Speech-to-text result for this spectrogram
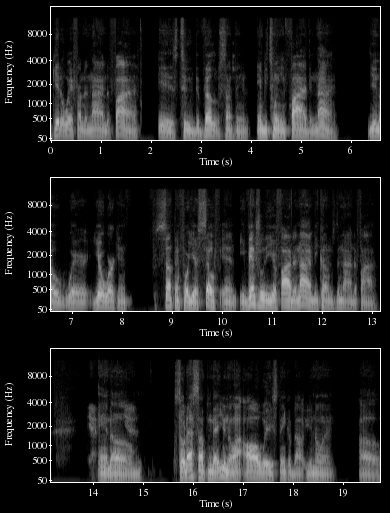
get away from the nine to five is to develop something in between five and nine, you know, where you're working something for yourself and eventually your five to nine becomes the nine to five. Yeah. And um so that's something that you know I always think about, you know, and uh,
